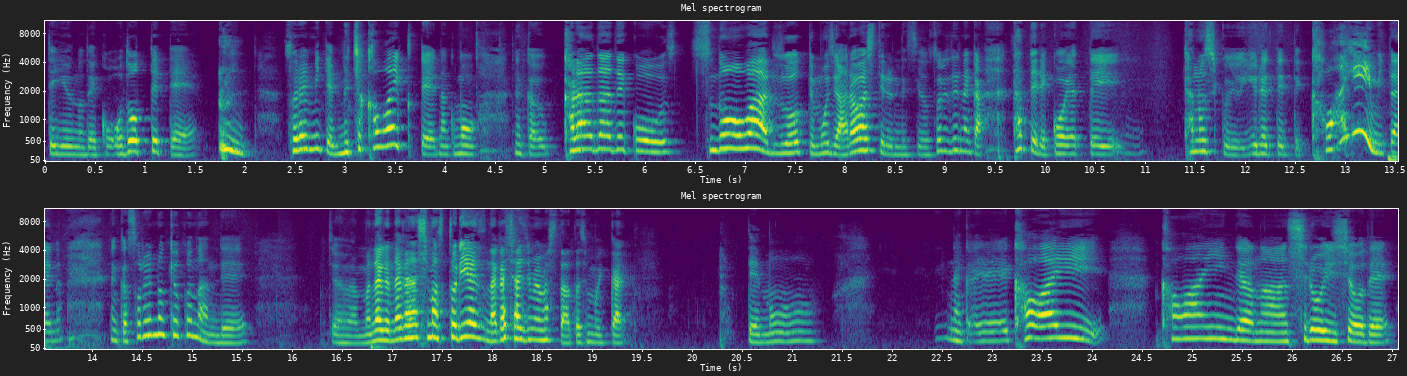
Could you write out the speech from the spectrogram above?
ていうのでこう踊ってて、それ見てめっちゃ可愛くて、なんかもう、なんか体でこう、スノーワールドって文字表してるんですよ。それでなんか縦でこうやって楽しく揺れてて、可愛いみたいな。なんかそれの曲なんで、じゃあ、まあ、流流します。とりあえず流し始めました。私も一回。でも、なんか、えー、可愛い。可愛いんだよな、白い衣装で。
